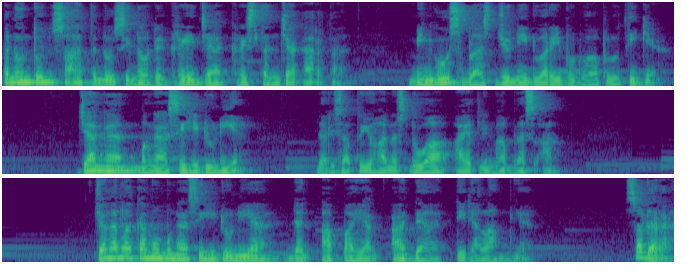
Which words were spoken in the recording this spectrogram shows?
Penuntun Saat Teduh Sinode Gereja Kristen Jakarta Minggu 11 Juni 2023 Jangan mengasihi dunia Dari 1 Yohanes 2 ayat 15a Janganlah kamu mengasihi dunia dan apa yang ada di dalamnya. Saudara,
